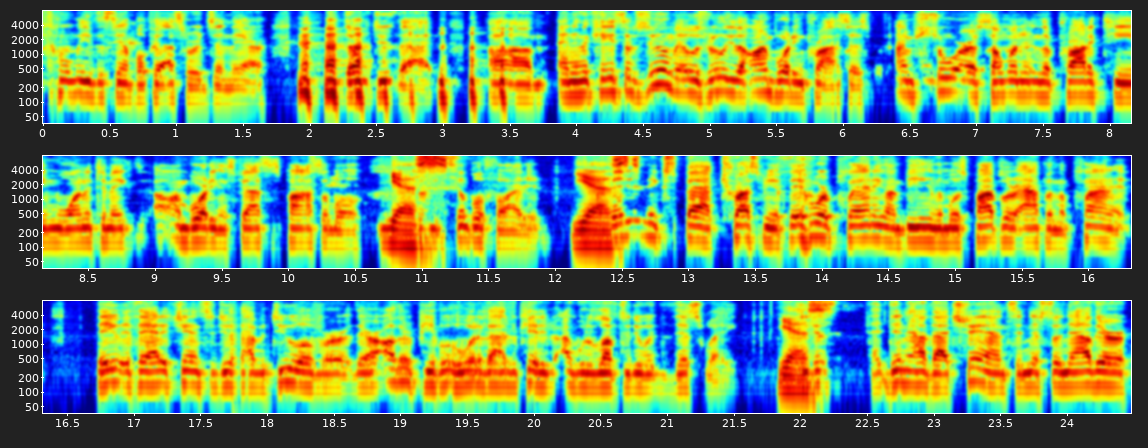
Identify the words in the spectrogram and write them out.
don't leave the sample passwords in there. don't do that. Um, and in the case of Zoom, it was really the onboarding process. I'm sure someone in the product team wanted to make onboarding as fast as possible. Yes, simplified it. Yes, but they didn't expect. Trust me, if they were planning on being the most popular app on the planet, they if they had a chance to do have a do over, there are other people who would have advocated. I would have loved to do it this way. Yes. They just didn't have that chance, and so now they're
